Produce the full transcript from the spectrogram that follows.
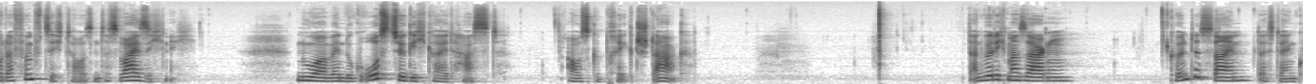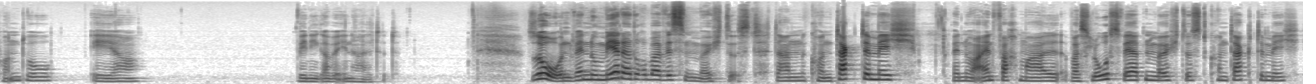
oder 50.000, das weiß ich nicht. Nur wenn du Großzügigkeit hast, ausgeprägt stark, dann würde ich mal sagen, könnte es sein, dass dein Konto eher weniger beinhaltet. So, und wenn du mehr darüber wissen möchtest, dann kontakte mich. Wenn du einfach mal was loswerden möchtest, kontakte mich.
